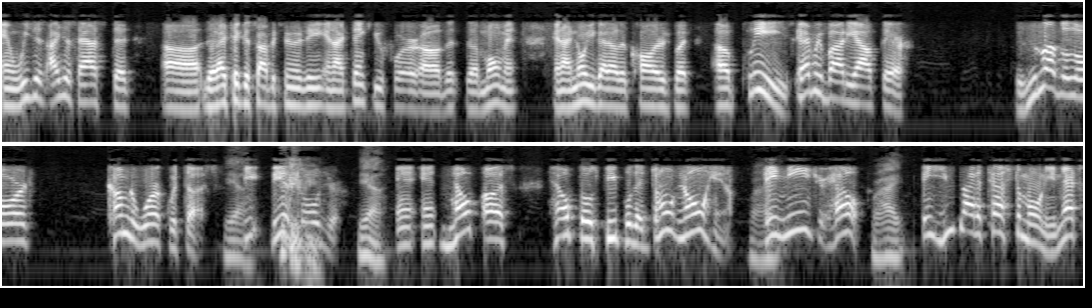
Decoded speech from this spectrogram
and we just I just ask that uh, that I take this opportunity, and I thank you for uh, the, the moment. And I know you got other callers, but uh, please, everybody out there, if you love the Lord, come to work with us. Yeah. Be, be a soldier Yeah. and, and help us help those people that don't know Him. Right. They need your help. Right. They, you got a testimony, and that's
